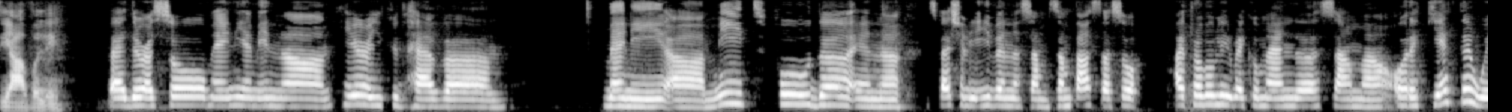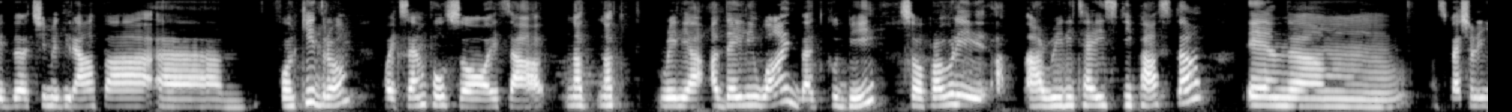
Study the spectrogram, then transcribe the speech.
Diavoli? but there are so many. I mean, uh, here you could have um, many uh, meat, food, uh, and uh, especially even some some pasta. So I probably recommend uh, some uh, orecchiette with cime di rapa um, for Kidro, for example. So it's a not not really a, a, daily wine, but could be. So probably a, a really tasty pasta, and um, especially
